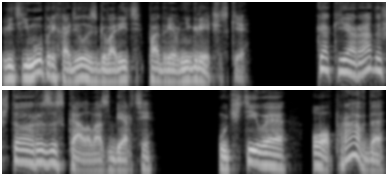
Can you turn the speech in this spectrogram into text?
ведь ему приходилось говорить по-древнегречески. «Как я рада, что разыскала вас, Берти». Учтивое «О, правда»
